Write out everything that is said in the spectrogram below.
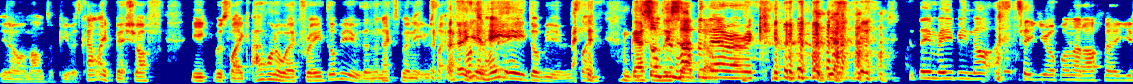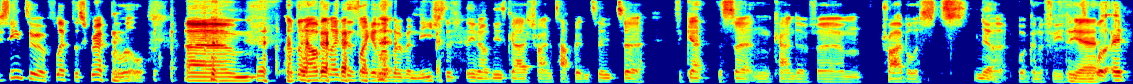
you know, amount of people. It's kind of like Bischoff. He was like, I want to work for AEW. Then the next minute he was like, I fucking Yeah. hate AEW. It's like I'm guessing something said happened no. there, Eric. Did they maybe not take you up on that offer? You seem to have flipped the script a little. Um, I don't know. I feel like there's like a little bit of a niche that you know these guys try and tap into to to get the certain kind of um, tribalists Yeah. that we're going to feed into. Yeah. Well, it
